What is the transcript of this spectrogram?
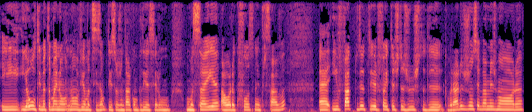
E, e, a última também não, não havia uma decisão, podia ser um jantar como podia ser um, uma ceia, à hora que fosse, não interessava. Uh, e o facto de eu ter feito este ajuste de quebrar o jejum sempre à mesma hora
